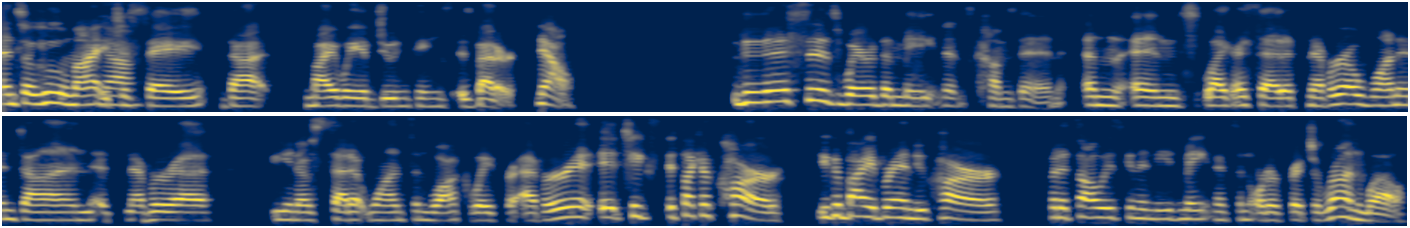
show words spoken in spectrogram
And so who am I yeah. to say that my way of doing things is better? Now, this is where the maintenance comes in. And and like I said, it's never a one and done. It's never a, you know, set it once and walk away forever. It, it takes it's like a car. You could buy a brand new car, but it's always going to need maintenance in order for it to run well.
